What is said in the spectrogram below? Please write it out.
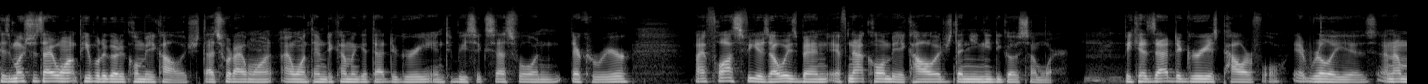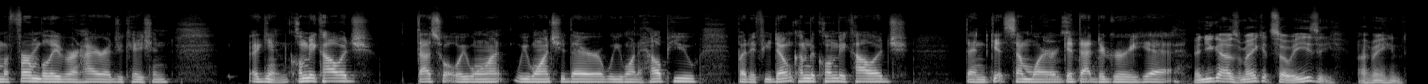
as much as I want people to go to Columbia College, that's what I want. I want them to come and get that degree and to be successful in their career. My philosophy has always been if not Columbia College, then you need to go somewhere mm-hmm. because that degree is powerful. It really is. And I'm a firm believer in higher education again, Columbia College, that's what we want. We want you there. We want to help you. But if you don't come to Columbia College, then get somewhere, get that degree. Yeah. And you guys make it so easy. I mean,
